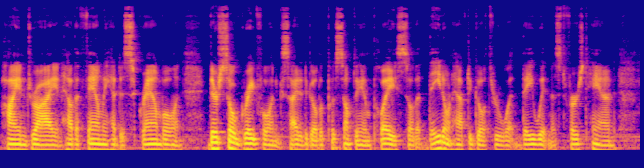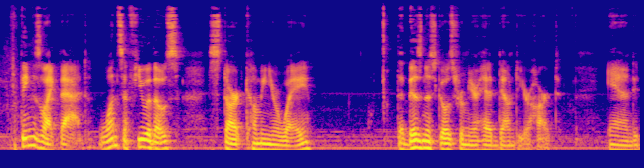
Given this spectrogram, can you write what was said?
high and dry and how the family had to scramble and they're so grateful and excited to be able to put something in place so that they don't have to go through what they witnessed firsthand things like that once a few of those start coming your way the business goes from your head down to your heart and it,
